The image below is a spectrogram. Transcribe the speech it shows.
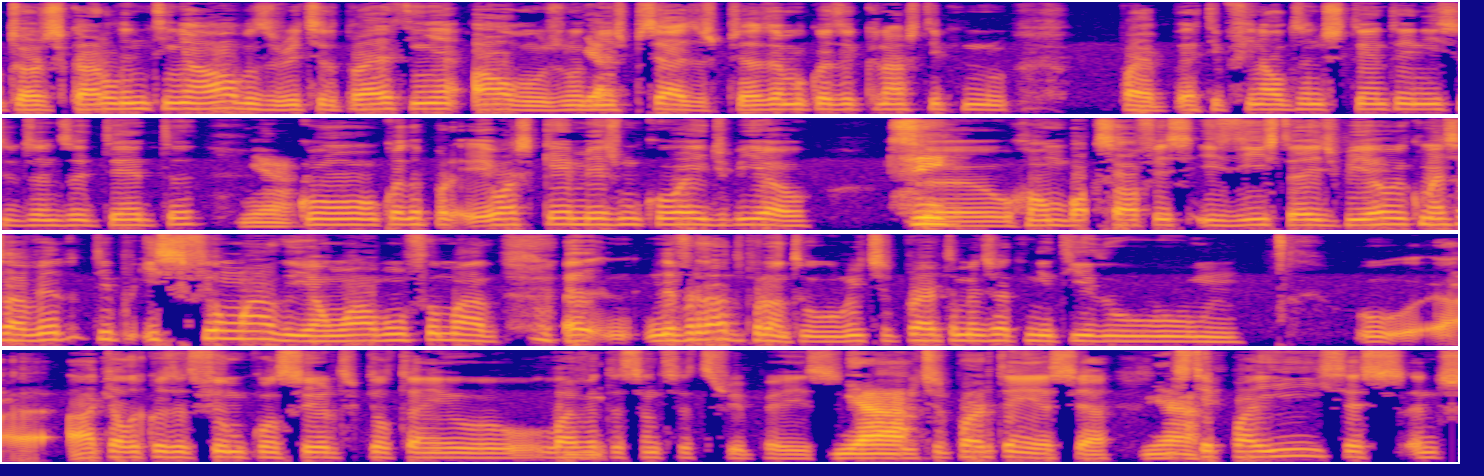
O George Carlin tinha álbuns, o Richard Pryor tinha álbuns, não tinha Yeah. especiais. Os especiais é uma coisa que nós, tipo, no, pá, é, é tipo final dos anos 70, início dos anos 80, Yeah. com, quando, eu acho que é mesmo com a HBO. Sim, Uh, o Home Box Office existe a HBO e começa a ver tipo, isso filmado e é um álbum filmado. Uh, na verdade, pronto, o Richard Pryor também já tinha tido o, o- há- aquela coisa de filme-concerto que ele tem o Live at the Sunset Strip, é isso. O yeah, Richard Pryor tem esse, já. yeah. Isto é para aí, isso é antes.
